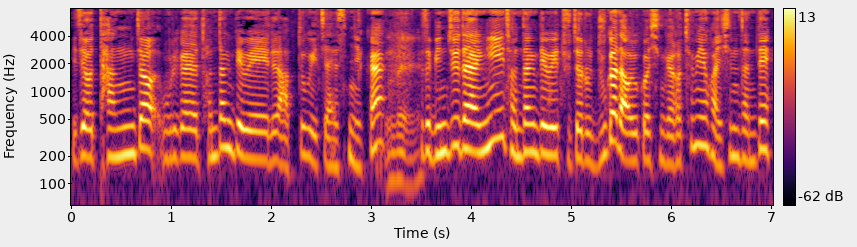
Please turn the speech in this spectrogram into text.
이제 당전 우리가 전당대회를 앞두고 있지 않습니까? 네. 그래서 민주당이 전당대회 주자로 누가 나올 것인가가 초미의 관심사인데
